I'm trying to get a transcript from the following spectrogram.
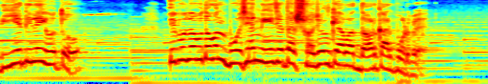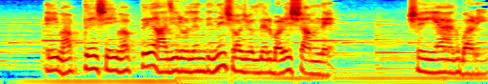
দিয়ে দিলেই হতো। বিপুলবাবু তখন বোঝেননি যে তার সজলকে আবার দরকার পড়বে। এই ভাবতে, সেই ভাবতে হাজির হলেন তিনি সজলদের বাড়ির সামনে। সেই এক বাড়ি।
